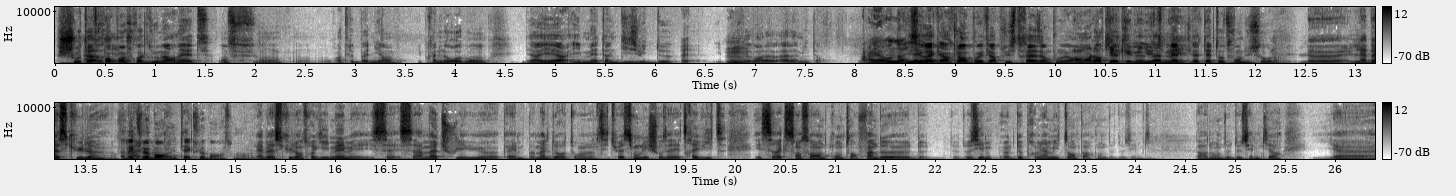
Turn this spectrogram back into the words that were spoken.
Shoot Ah, à 3 ok. points, je crois, de Lou Marnet. On, on- on- on rate le panier, on- ils prennent le rebond. Derrière, ils mettent un 18-2. Ouais. Ils passent Mm. devant à la, à la mi-temps. Ouais, on a- il y a C'est vrai que alors que là, on pouvait faire plus 13 et on pouvait En- vraiment en leur tête, la- minutes, la, mais- mettre la tête au fond du saut. Là. Le- la bascule. enfin, Avec le banc, on était avec le banc à ce moment-là. La bascule entre guillemets, mais c'est c'est un match où il y a eu euh, quand même pas mal de retournements de situation, où les choses allaient très vite. Et c'est vrai que sans s'en rendre compte, en fin de, de, de deuxième, euh, de première mi-temps, par contre, de deuxième, pardon, de deuxième quart, il y a-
